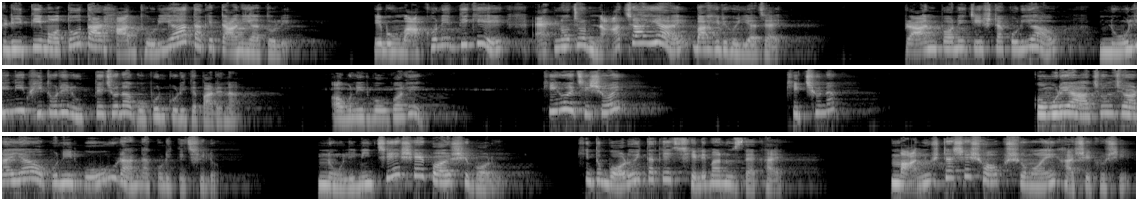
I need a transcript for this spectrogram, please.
রীতিমতো তার হাত ধরিয়া তাকে টানিয়া তোলে। এবং মাখনের দিকে এক নজর না চাহিয়ায় বাহির হইয়া যায়। প্রাণপণে চেষ্টা করিয়াও নলিনী ভিতরের উত্তেজনা গোপন করিতে পারে না। অবনীর বউ বলে, কি হয়েছে সই? কিছু না। কোমরে আঁচল চড়াইয়া অবনীর বউ রান্না করিতেছিল। নলিনী চেয়ে সে বয়সে বড়, কিন্তু বড়ই তাকে ছেলে মানুষ দেখায়। মানুষটা সে সব সময় হাসি খুশি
